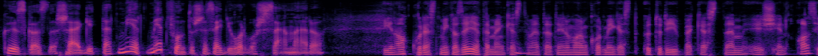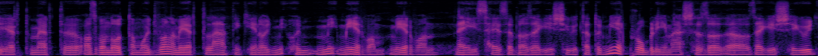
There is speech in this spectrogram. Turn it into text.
közgazdaságit? Tehát miért, miért fontos ez egy orvos számára? Én akkor ezt még az egyetemen kezdtem tehát én valamikor még ezt ötöd évbe kezdtem, és én azért, mert azt gondoltam, hogy valamiért látni kéne, hogy, mi, hogy mi, miért, van, miért van nehéz helyzetben az egészségügy, tehát hogy miért problémás ez a, az egészségügy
